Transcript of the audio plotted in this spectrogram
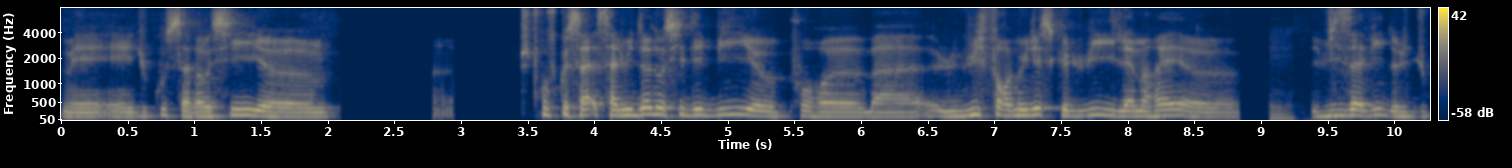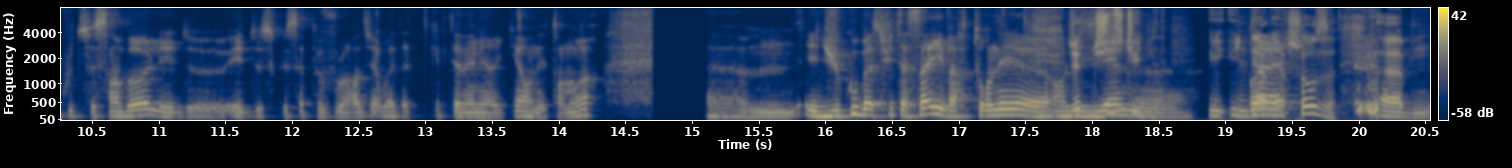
Mais et du coup, ça va aussi. euh, je trouve que ça, ça lui donne aussi des billes euh, pour euh, bah, lui formuler ce que lui il aimerait euh. Vis-à-vis de, du coup de ce symbole et de, et de ce que ça peut vouloir dire ouais, d'être Captain Américain en étant noir. Euh, et du coup, bah, suite à ça, il va retourner euh, en juste une, euh, Une dernière Ouais. chose, euh,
